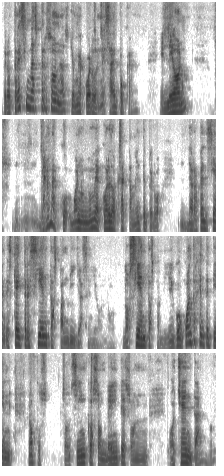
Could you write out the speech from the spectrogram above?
Pero tres y más personas, yo me acuerdo en esa época, en León, pues, ya no me acuerdo, bueno, no me acuerdo exactamente, pero de repente decían, es que hay 300 pandillas en León, ¿no? 200 pandillas. ¿cuánta gente tiene? No, pues son 5, son 20, son 80, ¿no?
